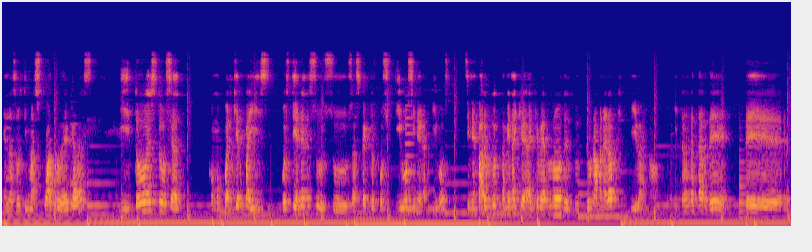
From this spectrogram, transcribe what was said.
en las últimas cuatro décadas. Y todo esto, o sea, como cualquier país, pues tienen sus, sus, aspectos positivos y negativos. Sin embargo, también hay que, hay que verlo de, de una manera objetiva, ¿no? Y tratar de, de,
